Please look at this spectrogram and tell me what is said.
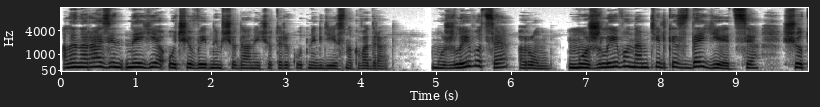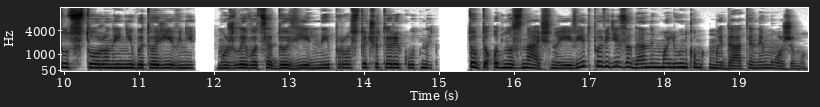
Але наразі не є очевидним, що даний чотирикутник дійсно квадрат. Можливо, це ромб. Можливо, нам тільки здається, що тут сторони нібито рівні, можливо, це довільний просто чотирикутник. Тобто однозначної відповіді за даним малюнком ми дати не можемо.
